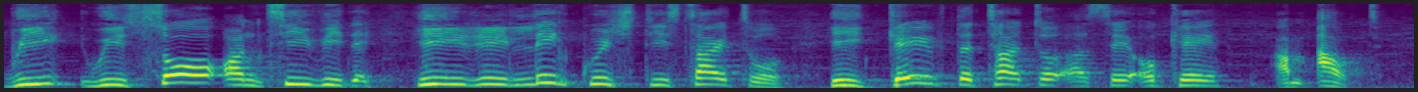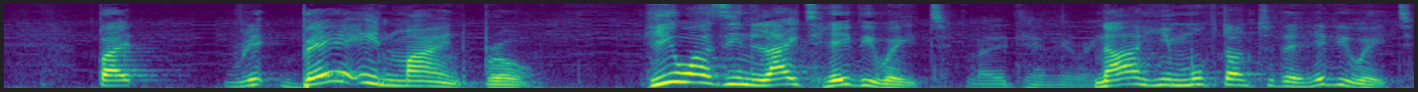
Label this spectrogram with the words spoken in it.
We we saw on TV that he relinquished his title. He gave the title. I say, okay, I'm out. But re- bear in mind, bro, he was in light heavyweight. Light heavyweight. Now he moved on to the heavyweight.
